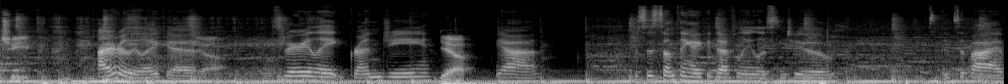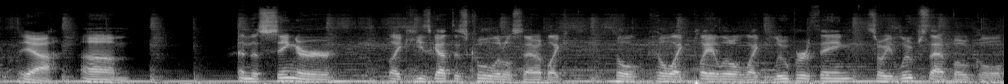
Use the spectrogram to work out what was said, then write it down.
Crunchy. I really like it. Yeah. It's very like grungy. Yeah. Yeah. This is something I could definitely listen to. It's, it's a vibe. Yeah. Um, and the singer, like, he's got this cool little setup. Like, he'll he'll like play a little like looper thing. So he loops that vocal,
